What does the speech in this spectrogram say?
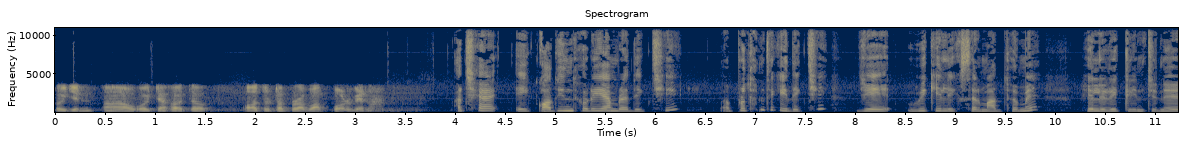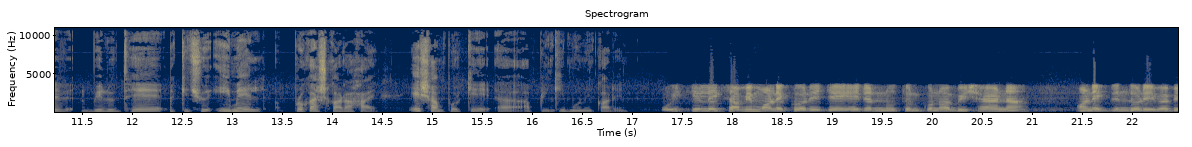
ওই যে ওইটা হয়তো অতটা প্রভাব পড়বে না। আচ্ছা এই কদিন ধরেই আমরা দেখছি প্রথম থেকেই দেখছি যে উইকিলিক্সের মাধ্যমে হিলারি ক্লিন্টনের বিরুদ্ধে কিছু ইমেল প্রকাশ করা হয়। এ সম্পর্কে আপনি কি মনে করেন? উইকিলিক্স আমি মনে করি যে এটা নতুন কোনো বিষয় না। অনেকদিন ধরে এইভাবে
